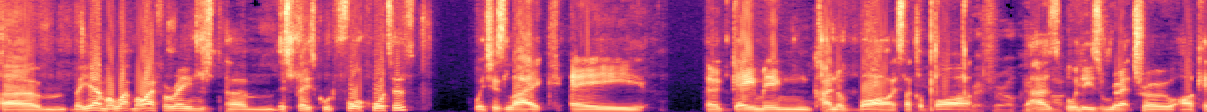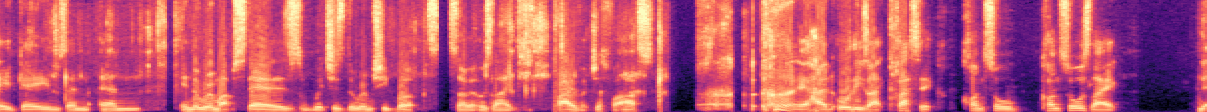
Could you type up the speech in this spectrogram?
Um, but yeah, my wife, my wife arranged um, this place called Four Quarters, which is like a a gaming kind of bar. It's like a bar Retro, okay. that has all these retro arcade games, and and in the room upstairs, which is the room she booked, so it was like private just for us. it had all these like classic console consoles, like the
